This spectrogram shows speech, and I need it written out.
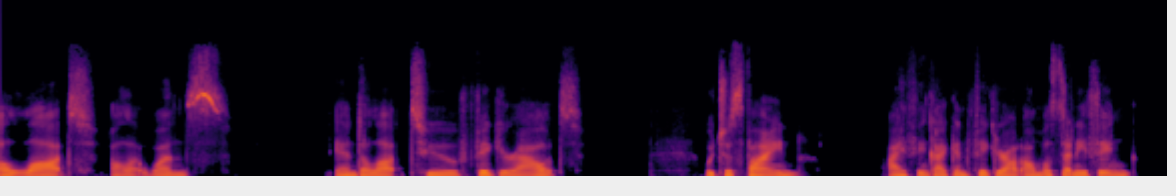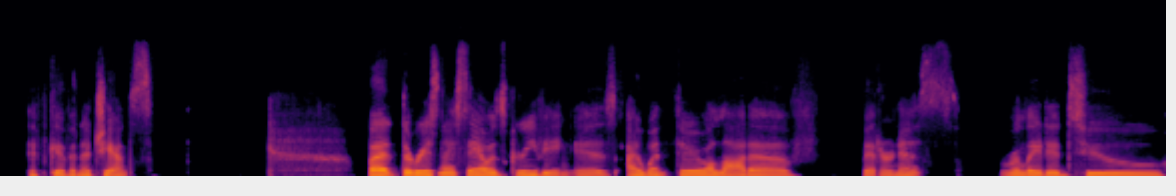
a lot all at once and a lot to figure out, which is fine. I think I can figure out almost anything if given a chance. But the reason I say I was grieving is I went through a lot of bitterness related to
